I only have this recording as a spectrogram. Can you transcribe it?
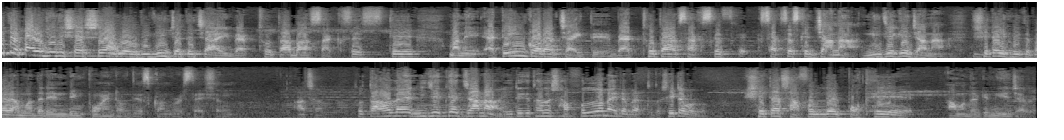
হইতে পারে যদি শেষে আমরা ওদিকেই যেতে চাই ব্যর্থতা বা সাকসেসকে মানে অ্যাটেইন করার চাইতে ব্যর্থতা আর সাকসেসকে জানা নিজেকে জানা সেটাই হইতে পারে আমাদের ending point of this conversation আচ্ছা তো তাহলে নিজেকে জানা এটাকে তাহলে সাফল্য না এটা ব্যর্থতা? সেটা বলো। সেটা সাফল্যের পথে আমাদেরকে নিয়ে যাবে।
